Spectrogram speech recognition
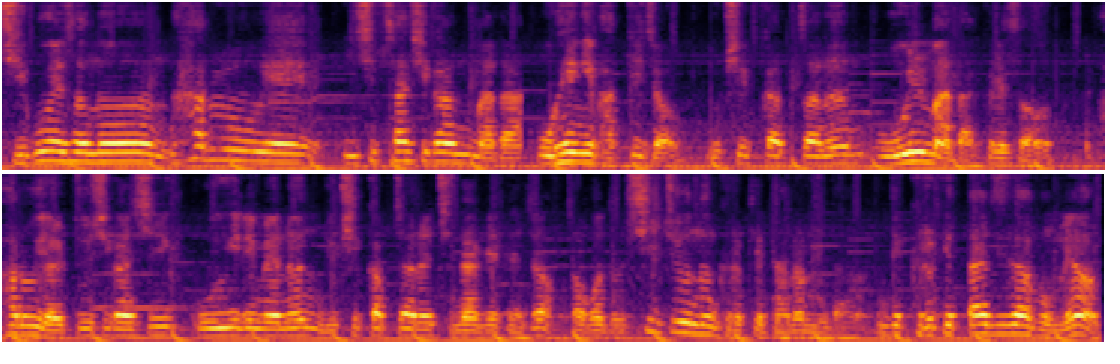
지구에서는 하루에 24시간마다 오행이 바뀌죠. 60갑자는 5일마다. 그래서 하루 12시간씩 5일이면은 60갑자를 지나게 되죠. 적어도 시주는 그렇게 변합니다. 근데 그렇게 따지다 보면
